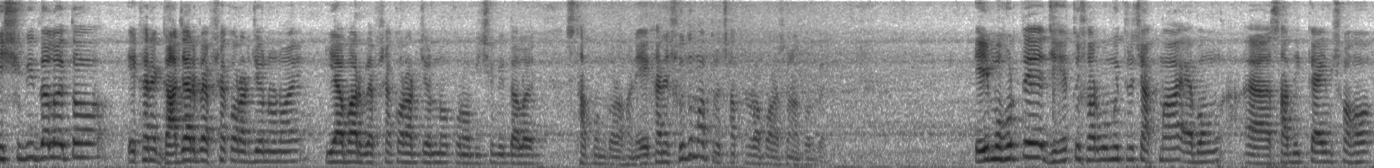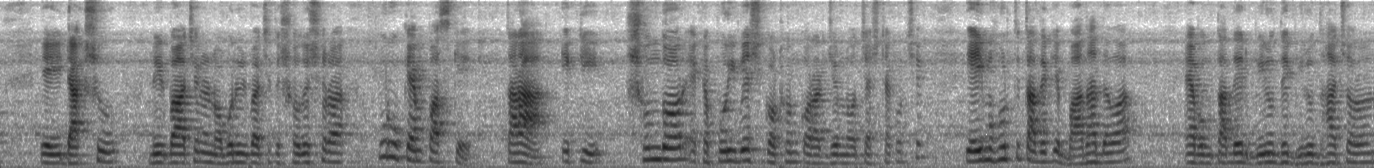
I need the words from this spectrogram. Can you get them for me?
বিশ্ববিদ্যালয় তো এখানে গাজার ব্যবসা করার জন্য নয়, ইয়াবার ব্যবসা করার জন্য কোনো বিশ্ববিদ্যালয় স্থাপন করা হয়নি। এখানে শুধুমাত্র ছাত্ররা পড়াশোনা করবে। এই মুহূর্তে যেহেতু সর্বমিত্র চাকমা এবং সাদিক কাইম সহ এই ডাকসু নির্বাচনে নবনির্বাচিত সদস্যরা পুরো ক্যাম্পাসকে তারা একটি সুন্দর একটা পরিবেশ গঠন করার জন্য চেষ্টা করছে। এই মুহূর্তে তাদেরকে বাধা দেওয়া এবং তাদের বিরুদ্ধে বিরুদ্ধাচরণ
